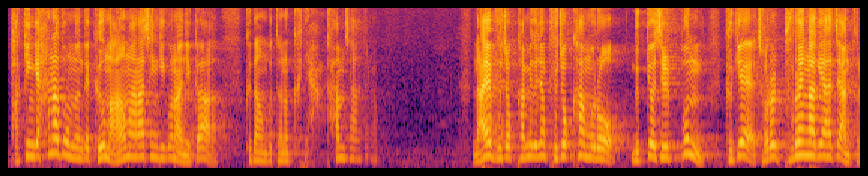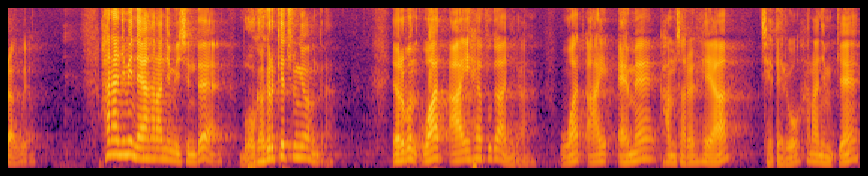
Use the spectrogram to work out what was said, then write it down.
바뀐 게 하나도 없는데 그 마음 하나 생기고 나니까, 그다음부터는 그냥 감사하더라고요. 나의 부족함이 그냥 부족함으로 느껴질 뿐 그게 저를 불행하게 하지 않더라고요. 하나님이 내 하나님이신데 뭐가 그렇게 중요한가? 여러분, what I have가 아니라 what I am에 감사를 해야 제대로 하나님께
